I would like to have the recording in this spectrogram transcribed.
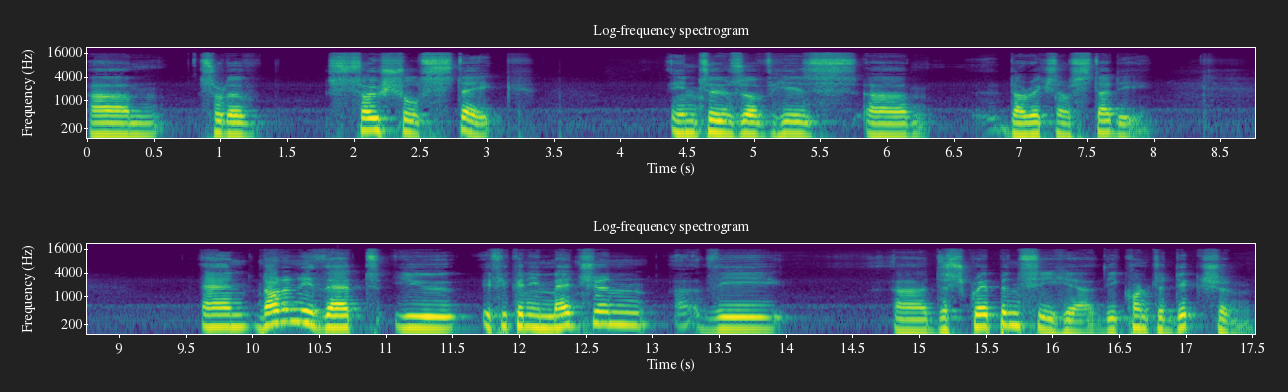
um, sort of social stake in terms of his um, direction of study. And not only that, you, if you can imagine uh, the uh, discrepancy here, the contradiction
